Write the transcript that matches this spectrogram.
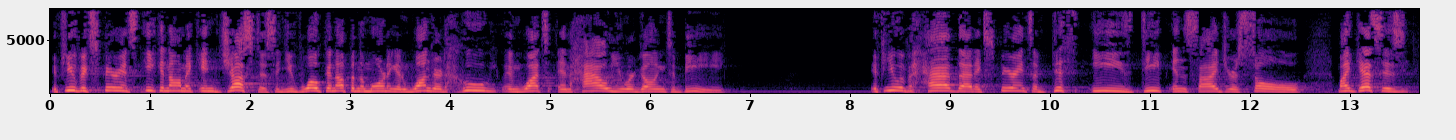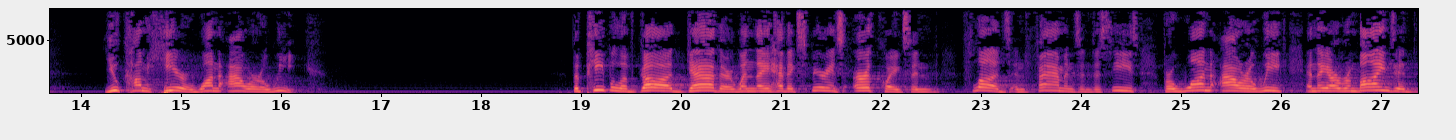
if you've experienced economic injustice and you've woken up in the morning and wondered who and what and how you were going to be, if you have had that experience of dis-ease deep inside your soul, my guess is you come here one hour a week. The people of God gather when they have experienced earthquakes and floods and famines and disease for one hour a week. And they are reminded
